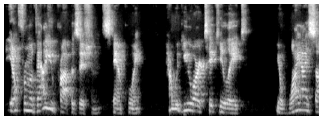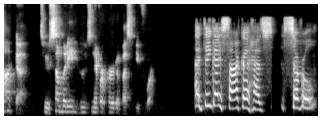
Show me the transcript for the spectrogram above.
you know, from a value proposition standpoint, how would you articulate, you know, why ISACA to somebody who's never heard of us before? I think ISACA has several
